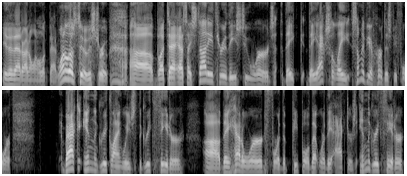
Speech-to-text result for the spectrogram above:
Either that or I don't want to look bad. One of those two is true. Uh, but uh, as I studied through these two words, they, they actually, some of you have heard this before. Back in the Greek language, the Greek theater, uh, they had a word for the people that were the actors. In the Greek theater,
